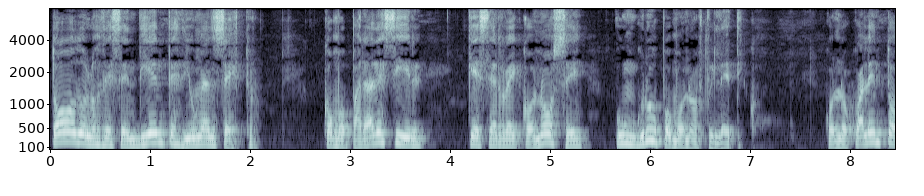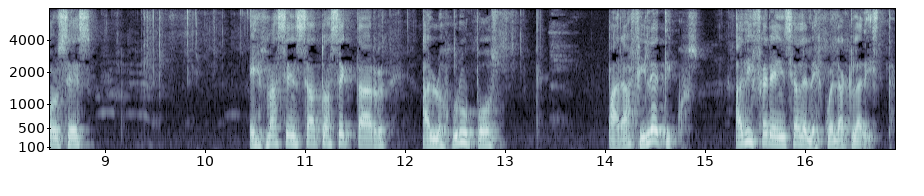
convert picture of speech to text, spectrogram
todos los descendientes de un ancestro, como para decir que se reconoce un grupo monofilético. Con lo cual entonces es más sensato aceptar a los grupos parafiléticos, a diferencia de la escuela cladista.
